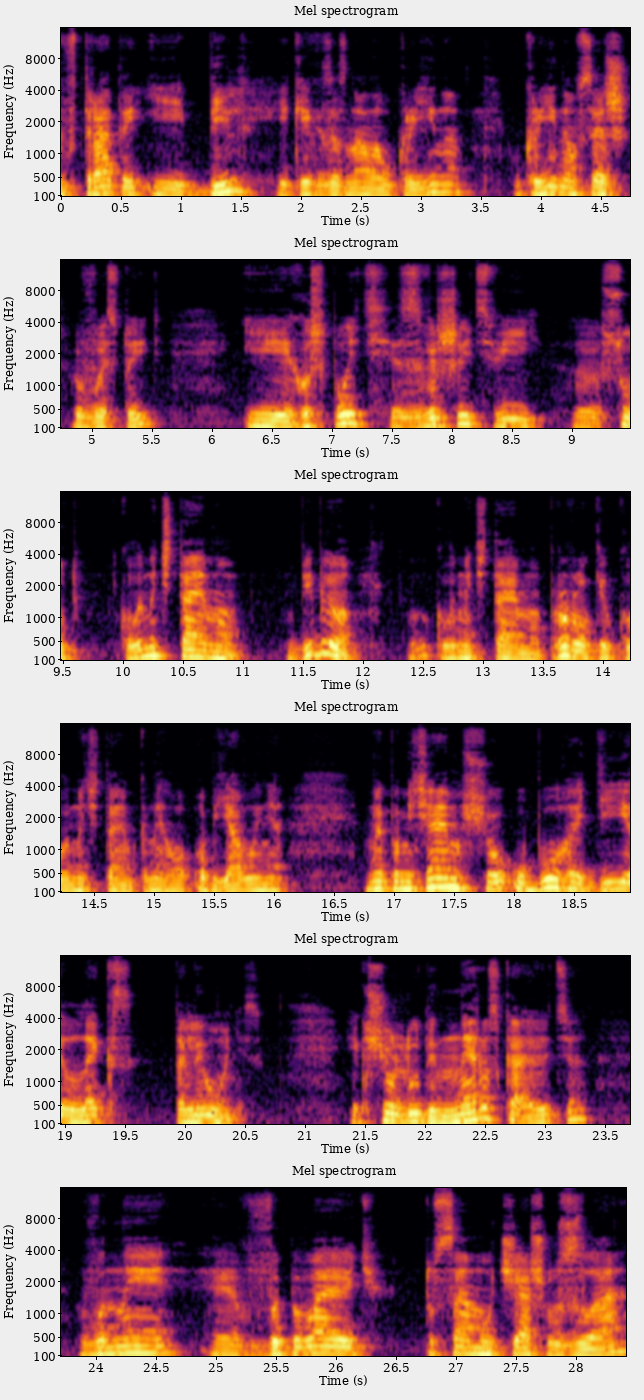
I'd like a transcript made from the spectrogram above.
втрати і біль, яких зазнала Україна, Україна все ж вистоїть, і Господь звершить свій суд. Коли ми читаємо Біблію, коли ми читаємо пророків, коли ми читаємо книгу об'явлення, ми помічаємо, що у Бога діє лекс таліоніс. Якщо люди не розкаються, вони е, випивають ту саму чашу зла,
